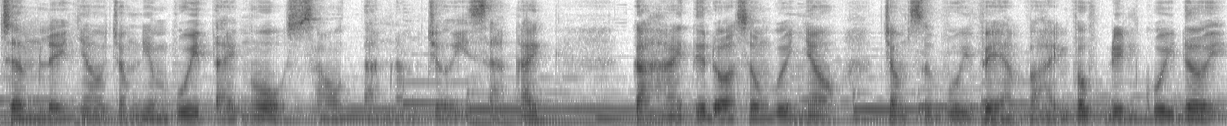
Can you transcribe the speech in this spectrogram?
chầm lấy nhau trong niềm vui tái ngộ sau 8 năm trời xa cách. Cả hai từ đó sống với nhau trong sự vui vẻ và hạnh phúc đến cuối đời.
